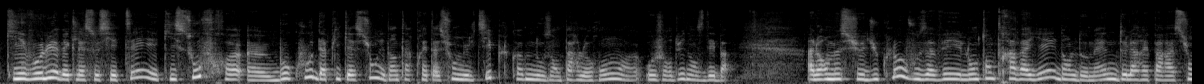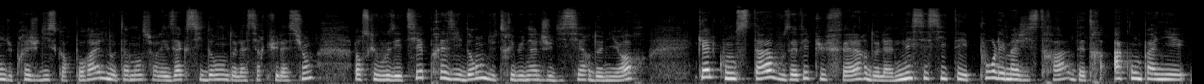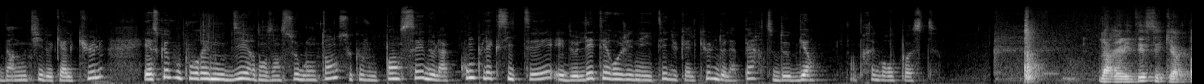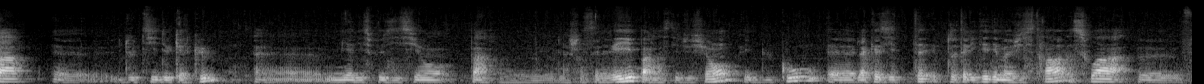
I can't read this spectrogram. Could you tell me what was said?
qui évolue avec la société et qui souffre euh, beaucoup d'applications et d'interprétations multiples, comme nous en parlerons euh, aujourd'hui dans ce débat. Alors, monsieur Duclos, vous avez longtemps travaillé dans le domaine de la réparation du préjudice corporel, notamment sur les accidents de la circulation, lorsque vous étiez président du tribunal judiciaire de Niort. Quel constat vous avez pu faire de la nécessité pour les magistrats d'être accompagnés d'un outil de calcul? Et est-ce que vous pourrez nous dire dans un second temps ce que vous pensez de la complexité et de l'hétérogénéité du calcul de la perte de gain C'est un très gros poste. La réalité, c'est qu'il n'y a pas d'outils de calcul euh, mis à disposition par euh, la chancellerie, par l'institution, et du coup, la quasi-totalité des magistrats soit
